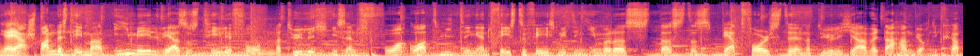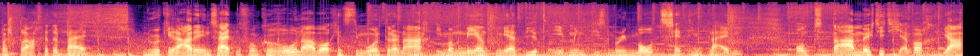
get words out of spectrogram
Ja, ja, spannendes Thema. E-Mail versus Telefon. Natürlich ist ein Vor-Ort-Meeting, ein Face-to-Face-Meeting immer das, das, das Wertvollste natürlich, ja, weil da haben wir auch die Körpersprache dabei. Nur gerade in Zeiten von Corona, aber auch jetzt die Monate danach, immer mehr und mehr wird eben in diesem Remote-Setting bleiben. Und da möchte ich dich einfach ja,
